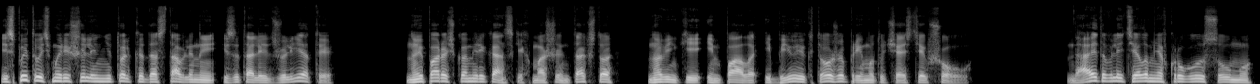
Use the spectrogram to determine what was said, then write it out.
Испытывать мы решили не только доставленные из Италии Джульетты, но и парочку американских машин, так что новенькие Импала и Бьюик тоже примут участие в шоу. Да, это влетело мне в круглую сумму.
